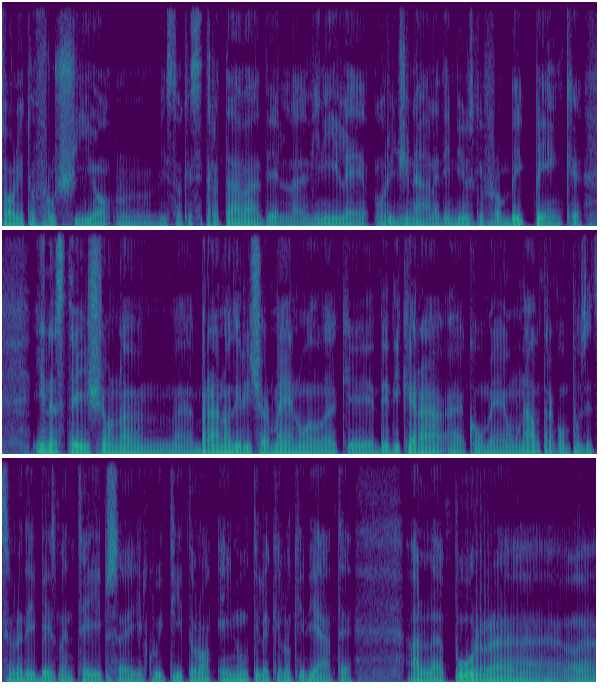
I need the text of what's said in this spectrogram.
Solito fruscio, mm, visto che si trattava del vinile originale di Music from Big Pink, In a Station, um, brano di Richard Manuel che dedicherà eh, come un'altra composizione dei Basement Tapes, il cui titolo è inutile che lo chiediate al pur eh,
